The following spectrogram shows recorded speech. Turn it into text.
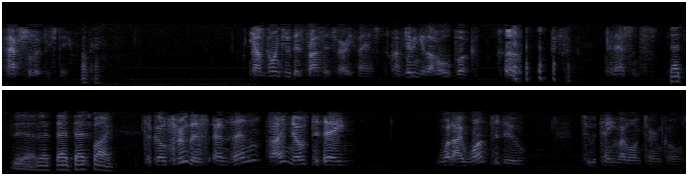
Absolutely, Steve. Okay. Yeah, I'm going through this process very fast. I'm giving you the whole book, in essence, that yeah that that that's fine. to go through this, and then I know today what I want to do to attain my long-term goals.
